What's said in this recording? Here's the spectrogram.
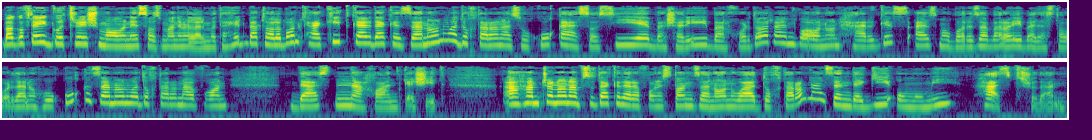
با گفته گوترش معاون سازمان ملل متحد به طالبان تاکید کرده که زنان و دختران از حقوق اساسی بشری برخوردارند و آنان هرگز از مبارزه برای به دست آوردن حقوق زنان و دختران افغان دست نخواهند کشید. همچنان افزوده که در افغانستان زنان و دختران از زندگی عمومی حذف شدند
